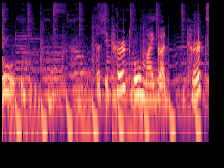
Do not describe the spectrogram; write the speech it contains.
Ooh. Does it hurt? Oh my god, it hurts.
